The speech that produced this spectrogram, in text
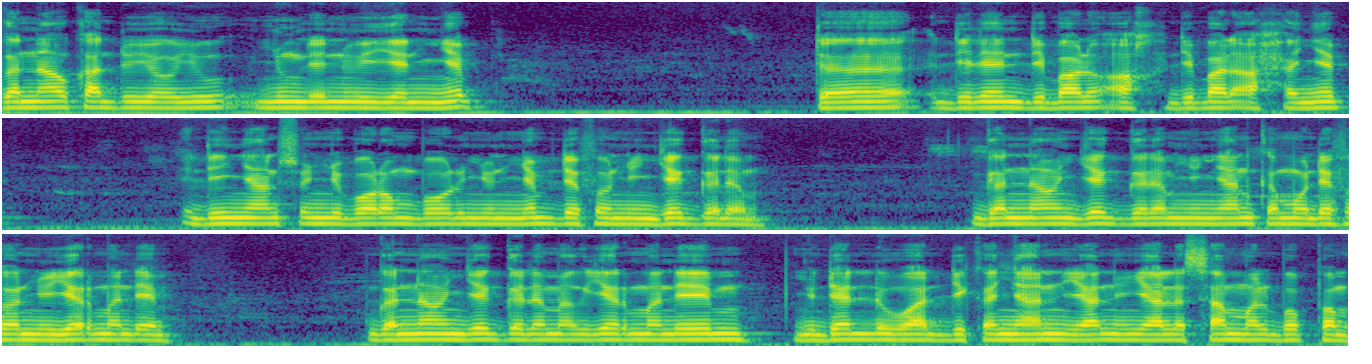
غناو كادو يو نيون دي نوي يين نيب ت دي لين دي بالو اخ دي بال اخ نيب دي نيان سونو بوروم بول نيون نيب ديفو ني نجيغلم غناو نجيغلم ني نيان كامو ديفو ني يرمانديم غناو نجيغلم اك يرمانديم ني دلو وات ديكا نيان يان يالا سامال بوبام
